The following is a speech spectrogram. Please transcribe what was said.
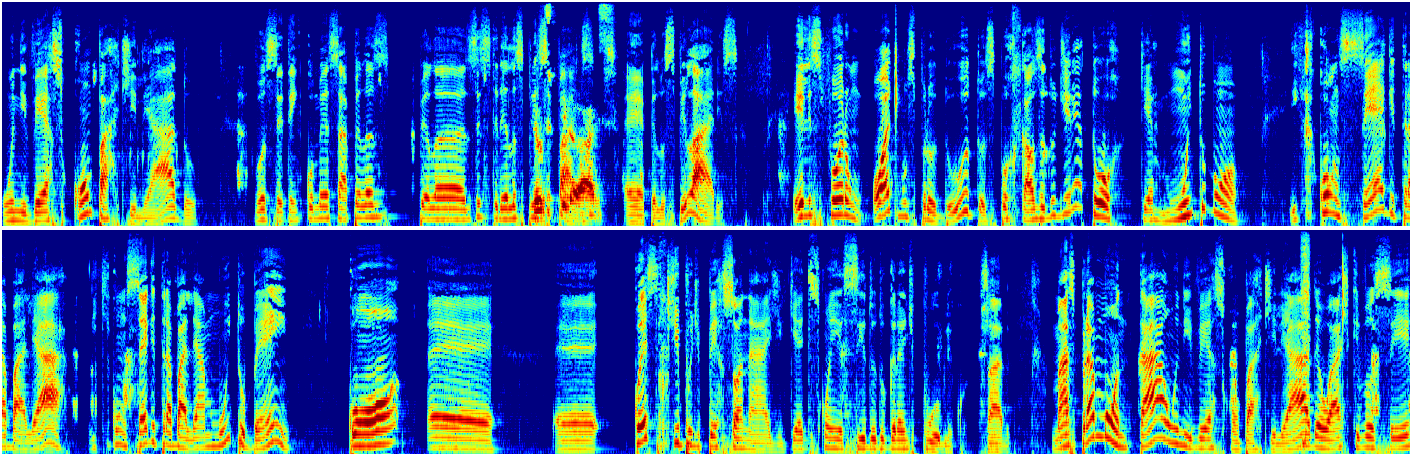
universo compartilhado, você tem que começar pelas, pelas estrelas principais. Pelos pilares. É, pelos pilares. Eles foram ótimos produtos por causa do diretor, que é muito bom. E que consegue trabalhar, e que consegue trabalhar muito bem com é, é, com esse tipo de personagem que é desconhecido do grande público, sabe? Mas para montar um universo compartilhado, eu acho que você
